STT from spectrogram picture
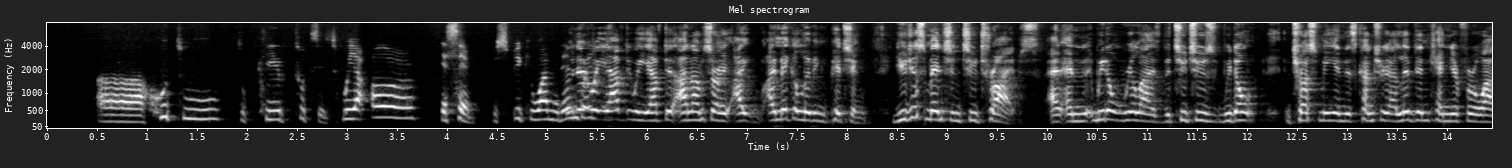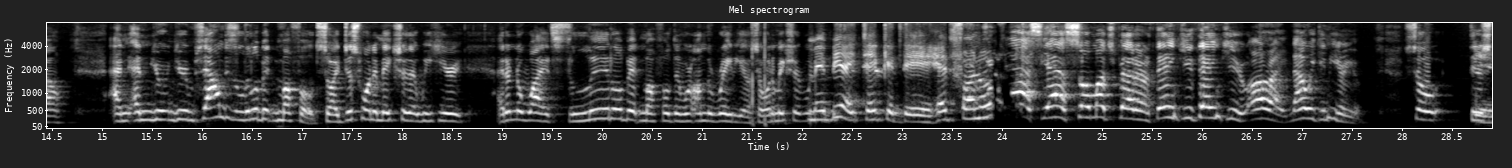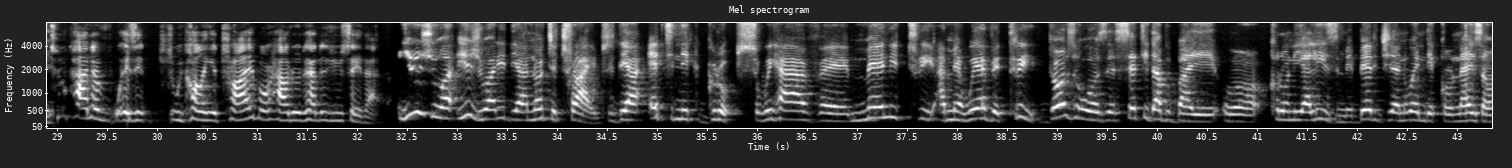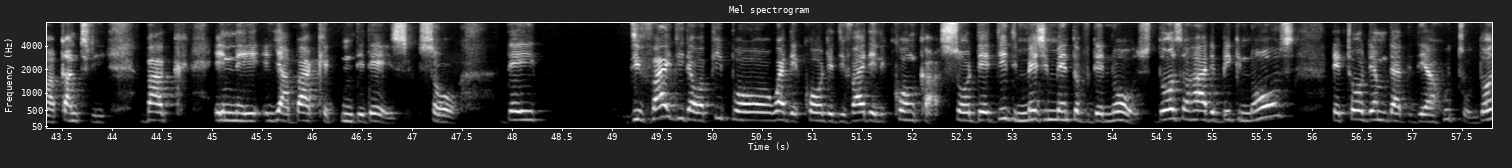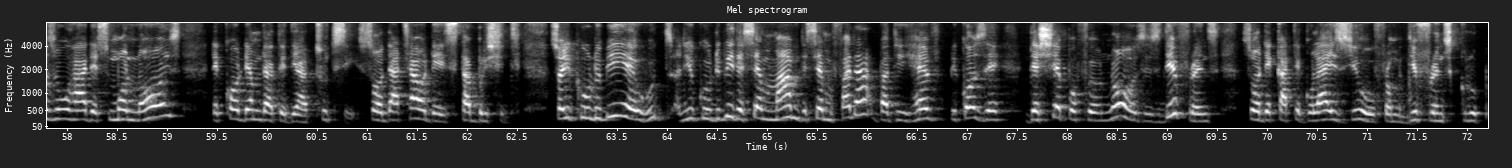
uh, Hutu to kill Tutsis. We are all the same. We speak one language. No, we have to. We have to. And I'm sorry. I, I make a living pitching. You just mentioned two tribes, and, and we don't realize the Tutsis. We don't trust me in this country. I lived in Kenya for a while, and and your your sound is a little bit muffled. So I just want to make sure that we hear. I don't know why it's a little bit muffled, and we're on the radio. So I want to make sure. Maybe I take the headphone off. Yes, yes, so much better. Thank you, thank you. All right, now we can hear you. So there's two kind of is it we calling it tribe or how did how did you say that usually usually they are not tribes they are ethnic groups we have uh, many three i mean we have a tree those was uh, set up by uh, colonialism belgian when they colonized our country back in the yeah back in the days so they divided our people, what they call the divide and conquer. So they did measurement of the nose. Those who had a big nose, they told them that they are Hutu. Those who had a small nose, they called them that they are Tutsi. So that's how they established it. So you could be a Hutu, you could be the same mom, the same father, but you have, because the, the shape of your nose is different, so they categorize you from a different group.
